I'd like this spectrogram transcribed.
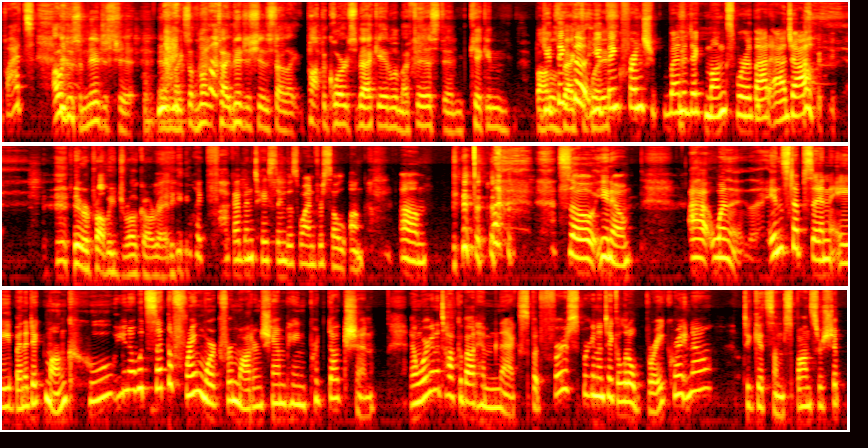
what? I would do some ninja shit and like some monk type ninja shit and start like popping quartz back in with my fist and kicking bottles You think back the to place. you think French Benedict monks were that agile? they were probably drunk already. like fuck i've been tasting this wine for so long um so you know uh, when in steps in a benedict monk who you know would set the framework for modern champagne production and we're going to talk about him next but first we're going to take a little break right now to get some sponsorship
